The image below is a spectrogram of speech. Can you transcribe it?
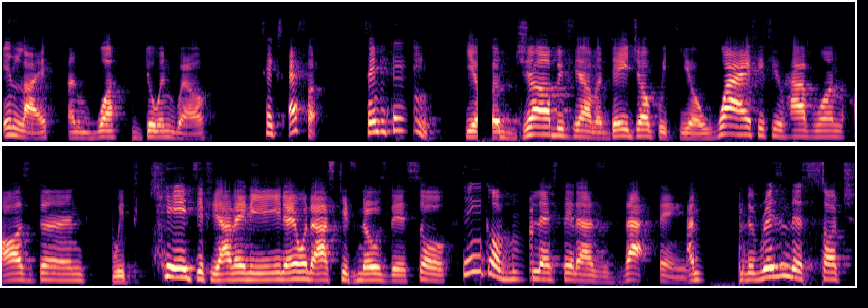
in life and worth doing well takes effort. Same thing. Your job, if you have a day job with your wife, if you have one, husband, with kids, if you have any, you know, anyone that has kids knows this. So think of real estate as that thing. And the reason there's such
